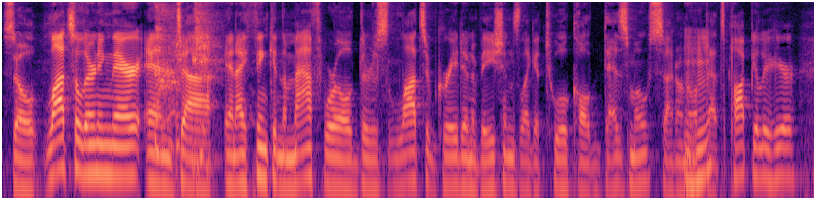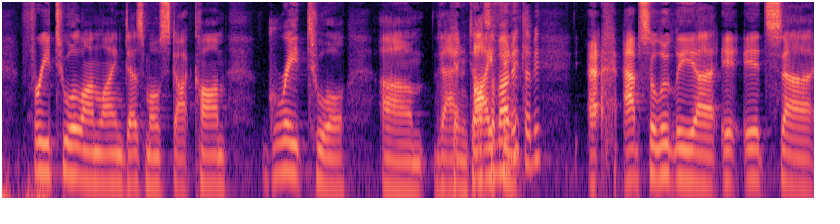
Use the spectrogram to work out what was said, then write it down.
So lots of learning there, and uh, and I think in the math world, there's lots of great innovations like a tool called Desmos. I don't know if that's popular here. Free tool online, Desmos.com. Great tool. Um, that Can you tell us I about think- it? A- Absolutely. Uh, it, it's uh,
